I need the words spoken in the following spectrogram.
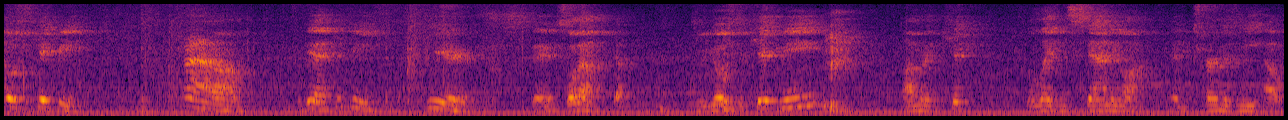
goes to kick me. Bam. Again, kick me here. Okay, slow down. So he goes to kick me. I'm gonna kick the leg he's standing on and turn his knee out.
